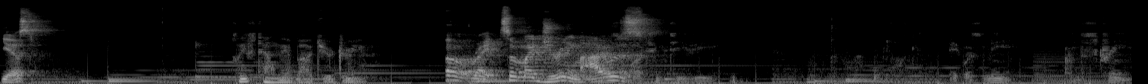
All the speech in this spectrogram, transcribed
Yes. please tell me about your dream. Oh, right. So my dream, I was. Watching TV. It was me on the screen.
